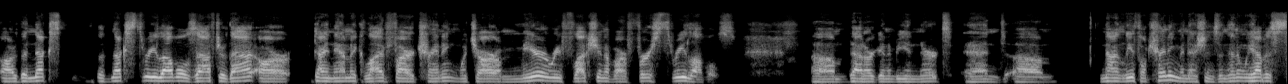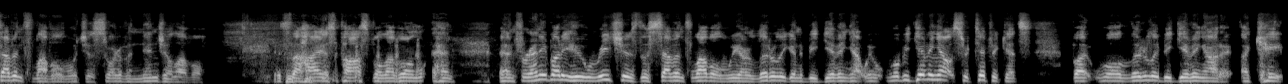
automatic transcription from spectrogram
are the next the next three levels after that are dynamic live fire training, which are a mirror reflection of our first three levels um, that are going to be inert and um, non-lethal training munitions and then we have a seventh level which is sort of a ninja level. It's the highest possible level and and for anybody who reaches the seventh level we are literally going to be giving out we, will be giving out certificates but we'll literally be giving out a, a cape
